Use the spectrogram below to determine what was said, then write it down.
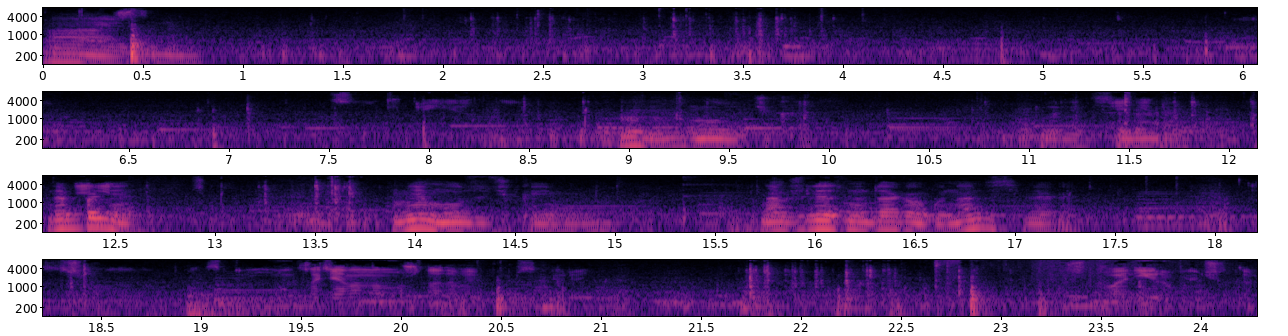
Ай, блин. У меня музычка именно. Нам железную дорогу надо собирать? Ну, хотя она нам нужна, давай будем собирать. Планировали что там.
